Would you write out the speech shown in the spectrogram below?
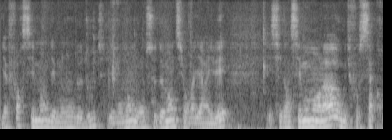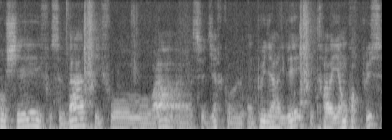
il y a forcément des moments de doute, des moments où on se demande si on va y arriver. Et c'est dans ces moments-là où il faut s'accrocher, il faut se battre, il faut voilà, se dire qu'on peut y arriver, faut travailler encore plus,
